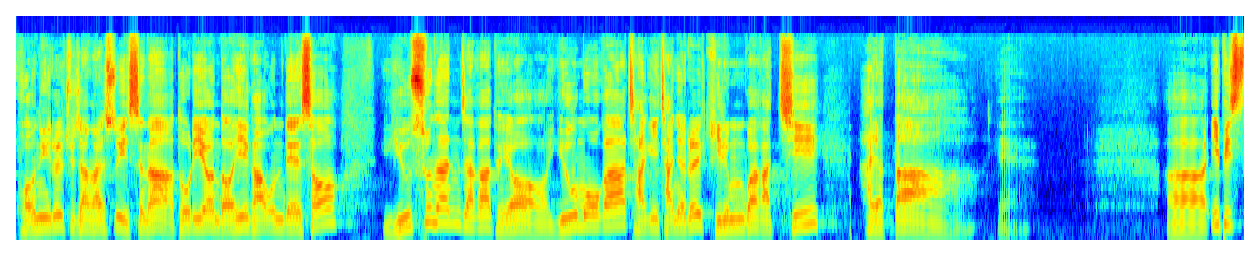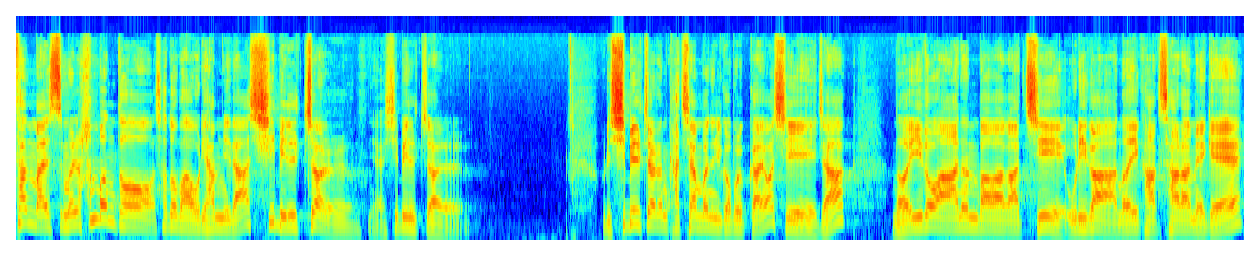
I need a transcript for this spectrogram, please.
권위를 주장할 수 있으나 도리어 너희 가운데서 유순한 자가 되어 유모가 자기 자녀를 기름과 같이 하였다. 예. 어, 이 비슷한 말씀을 한 번 더 사도 바울이 합니다. 11절. 예, 11절. 우리 11절은 같이 한번 읽어 볼까요? 시작. 너희도 아는 바와 같이 우리가 너희 각 사람에게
